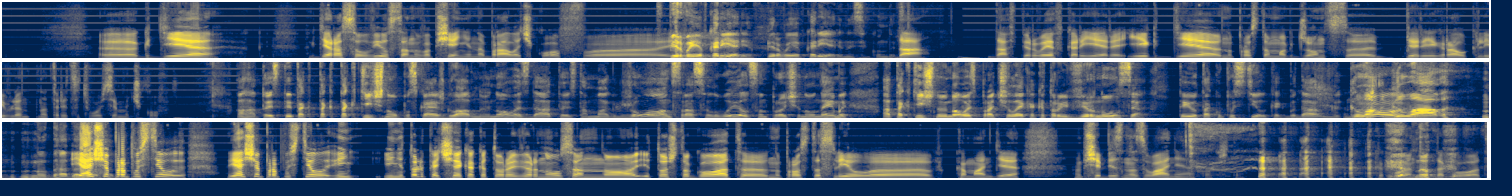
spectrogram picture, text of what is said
э, где где Рассел Вилсон вообще не набрал очков. Э, впервые и... в карьере, впервые в карьере, на секунду. Да, да, впервые в карьере. И где, ну, просто Мак Джонс э, переиграл Кливленд на 38 очков. Ага, то есть ты так, так тактично упускаешь главную новость, да, то есть там Мак Джонс, Рассел Уилсон, прочие ноунеймы, а тактичную новость про человека, который вернулся, ты ее так упустил, как бы, да? Гла- ну, глав... ну да, да. Я да, еще да. пропустил, я еще пропустил и, и не только человека, который вернулся, но и то, что Гоат, э, ну просто слил э, команде вообще без названия, так что. Какой он ну, тогда год?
